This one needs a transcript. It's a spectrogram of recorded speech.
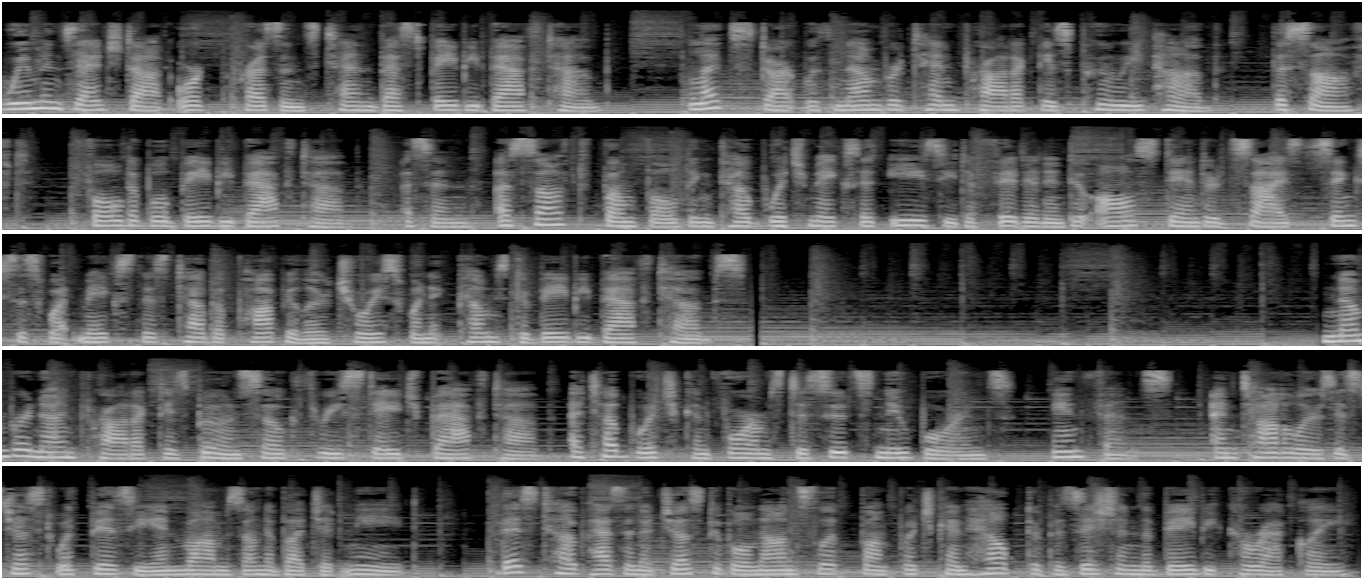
Women'sEdge.org presents 10 Best Baby Bathtub. Let's start with number 10 product is Puj Tub, the soft, foldable baby bathtub, ASIN. A soft foam folding tub which makes it easy to fit it into all standard sized sinks is what makes this tub a popular choice when it comes to baby bathtubs. Number 9 product is Boon Soak 3-stage bathtub. A tub which conforms to suits newborns, infants, and toddlers is just what busy and moms on a budget need. This tub has an adjustable non-slip bump which can help to position the baby correctly.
